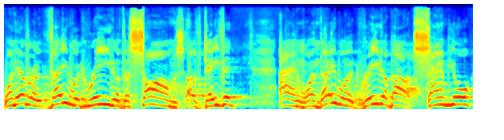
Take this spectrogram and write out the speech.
whenever they would read of the Psalms of David, and when they would read about Samuel,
